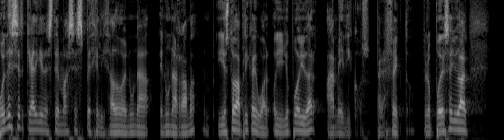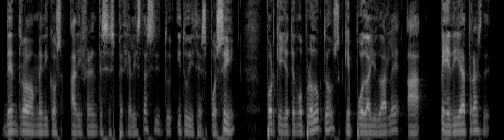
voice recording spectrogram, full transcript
Puede ser que alguien esté más especializado en una, en una rama, y esto aplica igual. Oye, yo puedo ayudar a médicos, perfecto. Pero puedes ayudar dentro de médicos a diferentes especialistas y tú, y tú dices, pues sí, porque yo tengo productos que puedo ayudarle a pediatras de,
